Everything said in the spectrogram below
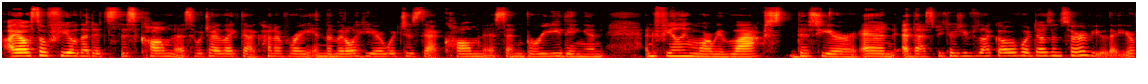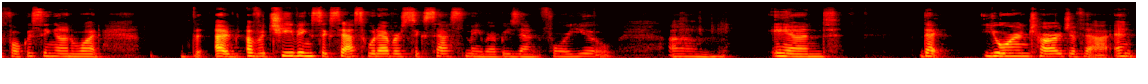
I also feel that it's this calmness, which I like that kind of right in the middle here, which is that calmness and breathing and, and feeling more relaxed this year. And, and that's because you've let go of what doesn't serve you, that you're focusing on what, of achieving success, whatever success may represent for you. Um, and that you're in charge of that. And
